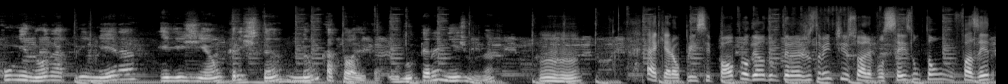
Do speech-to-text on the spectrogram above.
culminou na primeira religião cristã não católica, o luteranismo, né? Uhum. É, que era o principal problema do luterano, justamente isso. Olha, vocês não estão fazendo.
